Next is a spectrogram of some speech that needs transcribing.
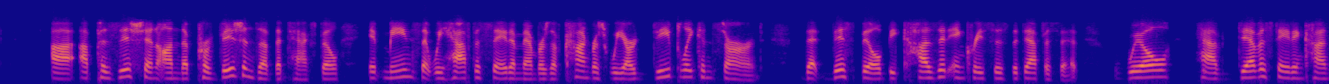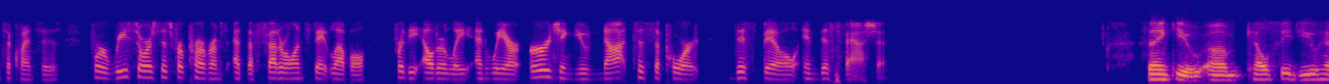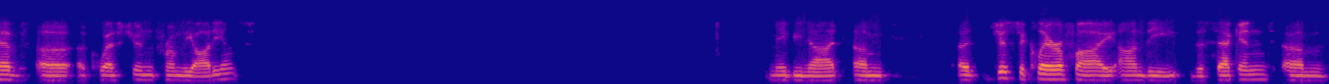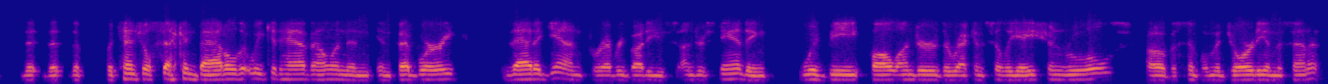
uh, a position on the provisions of the tax bill, it means that we have to say to members of Congress, we are deeply concerned that this bill, because it increases the deficit, will have devastating consequences for resources for programs at the federal and state level for the elderly. And we are urging you not to support this bill in this fashion. Thank you. Um, Kelsey, do you have uh, a question from the audience? maybe not. Um, uh, just to clarify on the the second, um, the, the, the potential second battle that we could have, Ellen, in, in February, that again, for everybody's understanding, would be fall under the reconciliation rules of a simple majority in the Senate.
